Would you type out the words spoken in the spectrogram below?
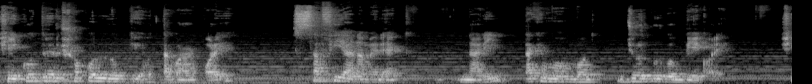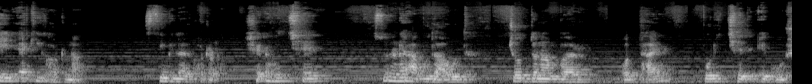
সেই গোত্রের সকল লোককে হত্যা করার পরে, সাফিয়া নামের এক নারী তাকে মোহাম্মদ জোরপূর্বক বিয়ে করে। সেই একই ঘটনা সিমিলার ঘটনা। সেটা হচ্ছে সুনানে আবু দাউদ, চোদ্দ নম্বর অধ্যায়, পরিচ্ছেদ একুশ।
